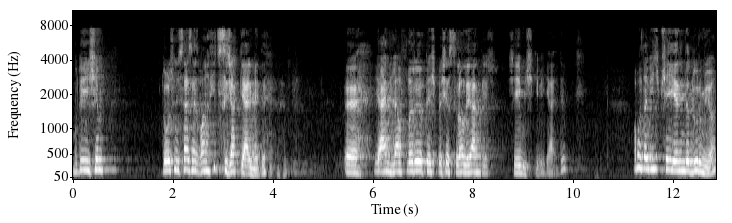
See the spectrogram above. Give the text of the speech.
Bu değişim doğrusunu isterseniz bana hiç sıcak gelmedi. ee, yani lafları peş peşe sıralayan bir şeymiş gibi geldi. Ama tabii hiçbir şey yerinde durmuyor.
